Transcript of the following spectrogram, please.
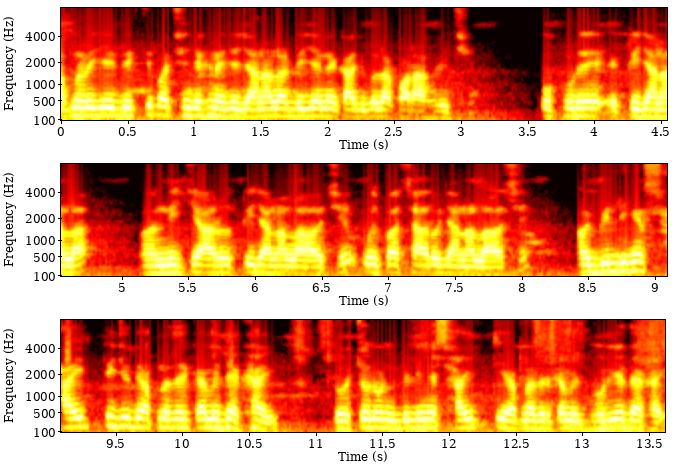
আপনারা যে দেখতে পাচ্ছেন যেখানে যে জানালার ডিজাইনের কাজগুলো করা হয়েছে, উপরে একটি জানালা নিচে আরও একটি জানালা আছে, ওই পাশে আরও জানালা আছে। আমি বিল্ডিং এর সাইডটি যদি আপনাদেরকে আমি দেখাই, তো চলুন বিল্ডিং এর সাইডটি আপনাদেরকে আমি ঘুরিয়ে দেখাই।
